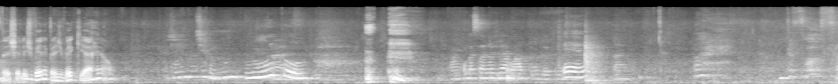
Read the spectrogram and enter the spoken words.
Deixa eles verem para eles verem que é real. Muito. Tá começando a gelar tudo aqui. É. Muita força.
